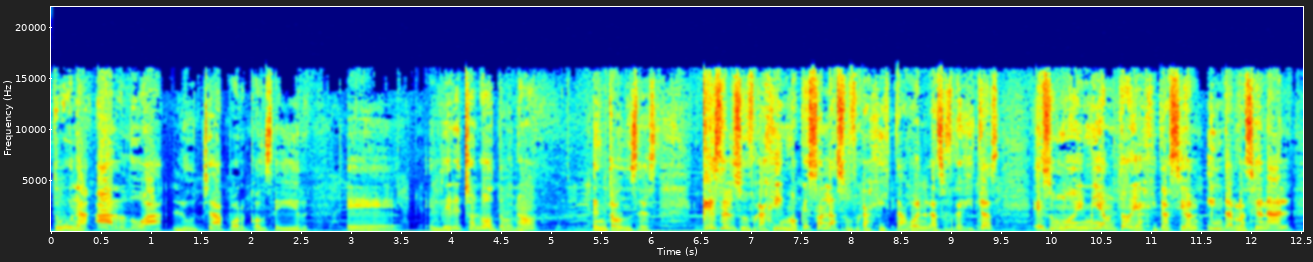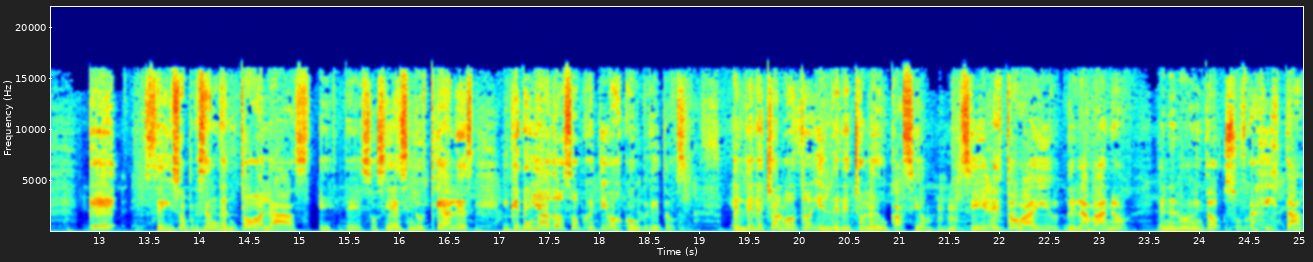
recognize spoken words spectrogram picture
tuvo una ardua lucha por conseguir eh, el derecho al voto, ¿no? Entonces, ¿qué es el sufragismo? ¿Qué son las sufragistas? Bueno, las sufragistas es un movimiento de agitación internacional que se hizo presente en todas las este, sociedades industriales y que tenía dos objetivos concretos, el derecho al voto y el derecho a la educación. ¿sí? Bien. Esto va a ir de la mano en el movimiento sufragista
